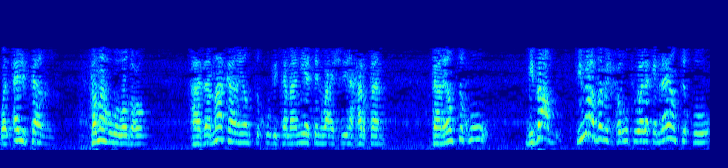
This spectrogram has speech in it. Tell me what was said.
والألفغ فما هو وضعه؟ هذا ما كان ينطق بثمانية وعشرين حرفا كان ينطق ببعض بمعظم الحروف ولكن لا ينطق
